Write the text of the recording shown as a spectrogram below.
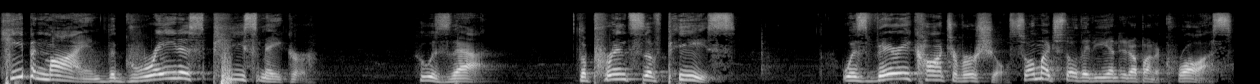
Keep in mind the greatest peacemaker. Who is that? The Prince of Peace was very controversial, so much so that he ended up on a cross.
